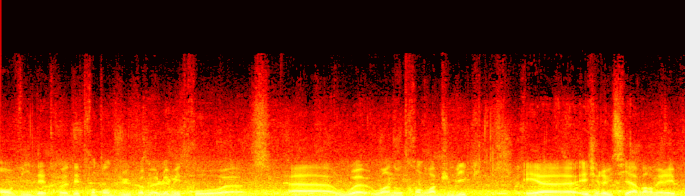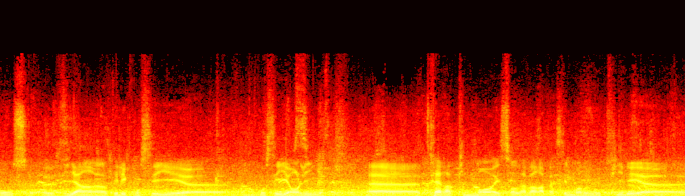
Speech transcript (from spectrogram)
envie d'être entendu comme le métro ou un autre endroit public. Et, euh, et j'ai réussi à avoir mes réponses euh, via un téléconseiller euh, un conseiller en ligne euh, très rapidement et sans avoir à passer le moindre bout de fil et, euh,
